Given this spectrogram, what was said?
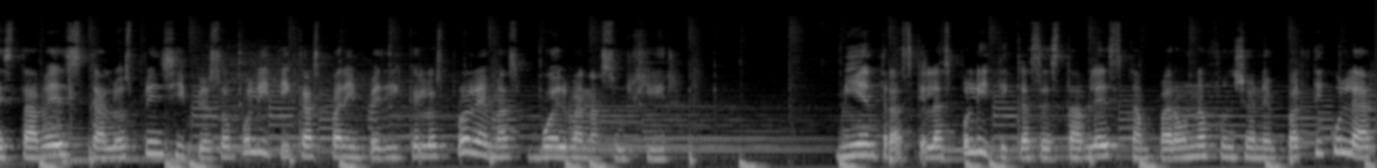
establezca los principios o políticas para impedir que los problemas vuelvan a surgir. Mientras que las políticas se establezcan para una función en particular,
